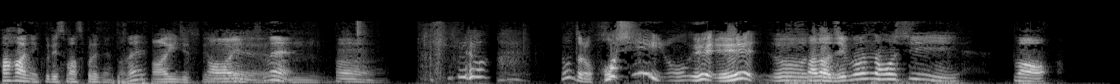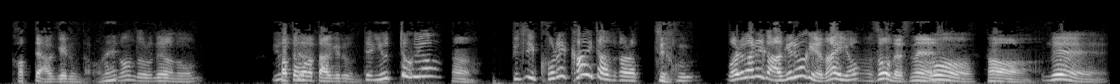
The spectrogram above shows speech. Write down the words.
母にクリスマスプレゼントね。あいいですよね。あいいですねうん。うん。それは、なんだろう、欲しい、おえ、え、うん。まあだから自分の欲しい、まあ、買ってあげるんだろうね。なんだろうね、あの、買ってもらってあげるんだで、言っとくよ。う別にこれ書いたからって、我々があげるわけじゃないよ。ん。そうですね。うはん。ねえ。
